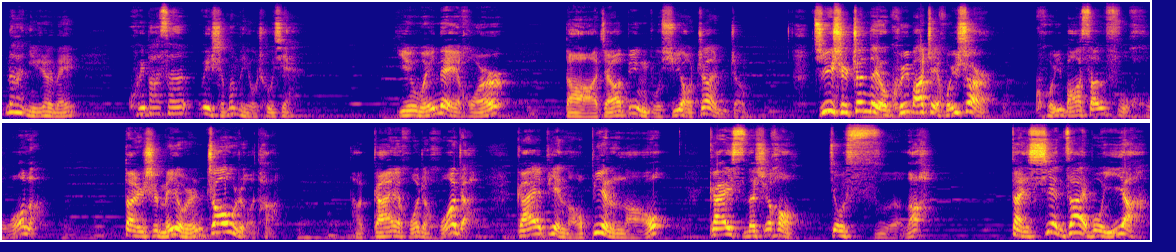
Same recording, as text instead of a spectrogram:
那你认为魁拔三为什么没有出现？因为那会儿大家并不需要战争，即使真的有魁拔这回事儿，魁拔三复活了，但是没有人招惹他，他该活着活着，该变老变老，该死的时候就死了。但现在不一样，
